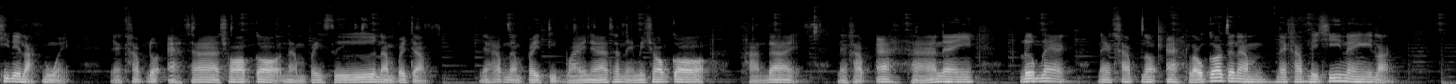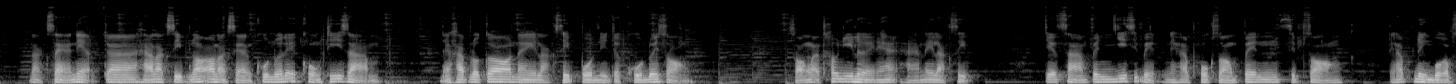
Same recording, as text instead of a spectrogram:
ที่ในหลักหน่วยนะครับเนาะอะถ้าชอบก็นำไปซื้อนำไปจับนะครับนำไปติดไว้นะ ถ้าไหนไม่ชอบก็ผ่านได้นะครับอะหาในเริ่มแรกนะครับเนาะอะเราก็จะนำนะครับในที่ในหลักหลักแสนเนี่ยจะหาหลัก 10เนาะเอาหลักแสนคูณด้วยเลขคงที่3นะครับแล้วก็ในหลัก 10บนเนี่ยจะคูณด้วย 2 2 หลักเท่านี้เลยนะฮะหาในหลัก 10 7 3 เป็น 21นะครับ62 เป็น 12 นะครับ1บวกกับ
